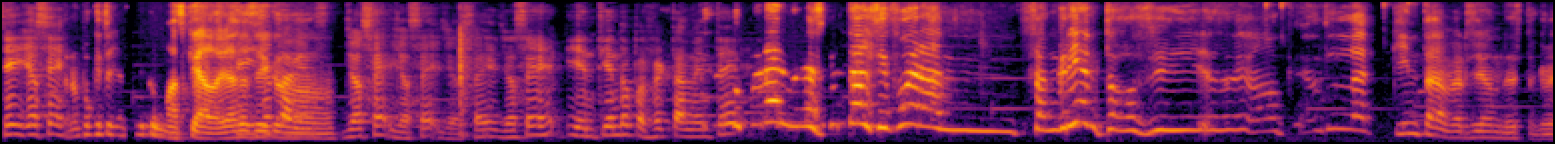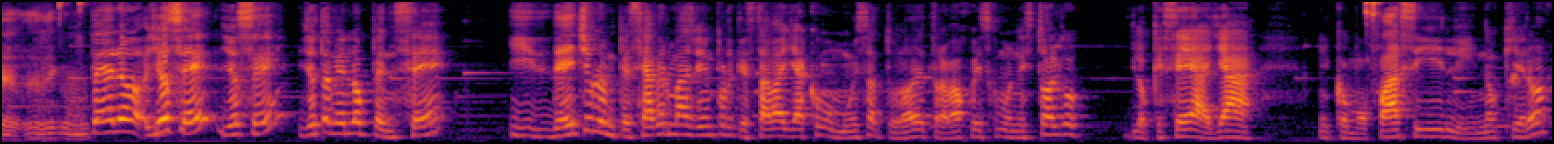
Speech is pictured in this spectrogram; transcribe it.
Sí, yo sé. pero un poquito ya estoy como asqueado, ya Sí, así yo como... también. Yo sé, yo sé, yo sé, yo sé. Y entiendo perfectamente. Superhéroes, ¿qué tal si fueran sangrientos? Y es la quinta versión de esto, creo. Es así como... Pero yo sé, yo sé. Yo también lo pensé. Y de hecho lo empecé a ver más bien porque estaba ya como muy saturado de trabajo. Y es como necesito algo, lo que sea ya. Y como fácil y no quiero.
